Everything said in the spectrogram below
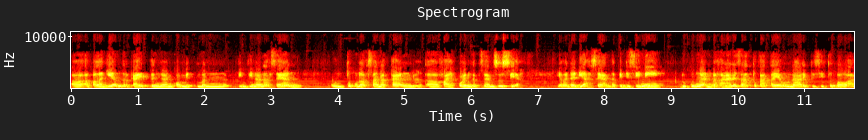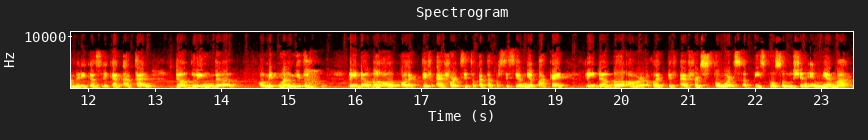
uh, apalagi yang terkait dengan komitmen pimpinan ASEAN untuk melaksanakan uh, five point consensus ya yang ada di ASEAN. Tapi di sini dukungan bahkan ada satu kata yang menarik di situ bahwa Amerika Serikat akan doubling the commitment gitu. Redouble our collective efforts itu kata persis yang dia pakai. Redouble our collective efforts towards a peaceful solution in Myanmar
